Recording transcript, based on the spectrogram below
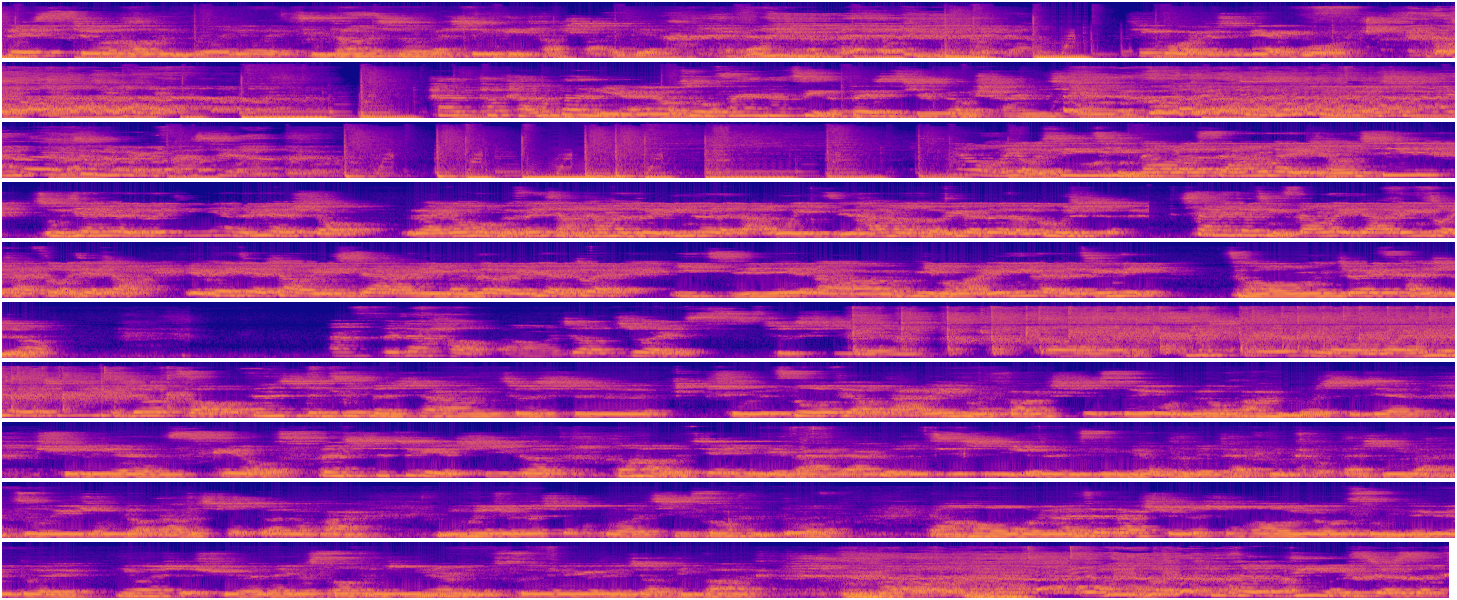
贝斯就好很多，因为紧张的时候把声音可以调少一点。然 后听过就是练过。他他弹了半年，然后最后发现他自己的贝斯其实没有穿音线，就根本没有声音，但是就没有人发现。对。今天我们有幸请到了三位长期组建乐队经验的乐手，来跟我们分享他们对音乐的感悟以及他们和乐队。下面就请三位嘉宾做一下自我介绍，也可以介绍一下你们的乐队以及呃你们玩音乐的经历。从 Joyce 开始。嗯，大大家好，嗯，我叫 Joyce，就是，呃，其实我玩乐队的经历比较早，但是基本上就是属于自我表达的一种方式，所以我没有花很多时间去练 skills。但是这个也是一个很好的建议给大家，就是即使你觉得你自己没有特别才艺头但是你把它作为一种表达的手段的话，你会觉得生活轻松很多。然后我原来在大学的时候有组一个乐队，因为是学那个 software engineering，所以那个乐队叫 Debug。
